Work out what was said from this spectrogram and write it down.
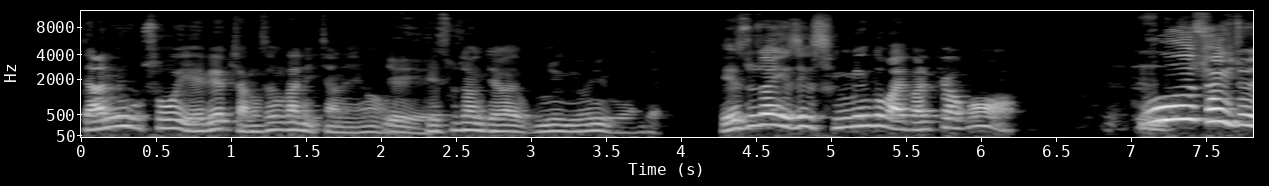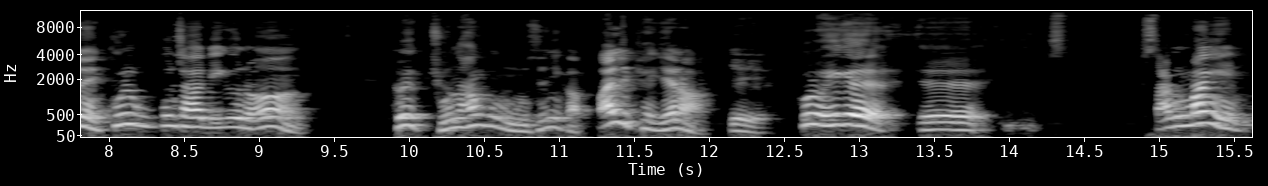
대한민국 소 예비역 장성단 있잖아요. 예, 예. 대수장 제가 운영위원이고. 근데 대수장에서 성명도 많이 발표하고 무수하게 조정 9.19 군사합의 이거는 그 준한국 문서니까 빨리 폐기해라. 예. 예. 그리고 이게 에, 쌍방이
